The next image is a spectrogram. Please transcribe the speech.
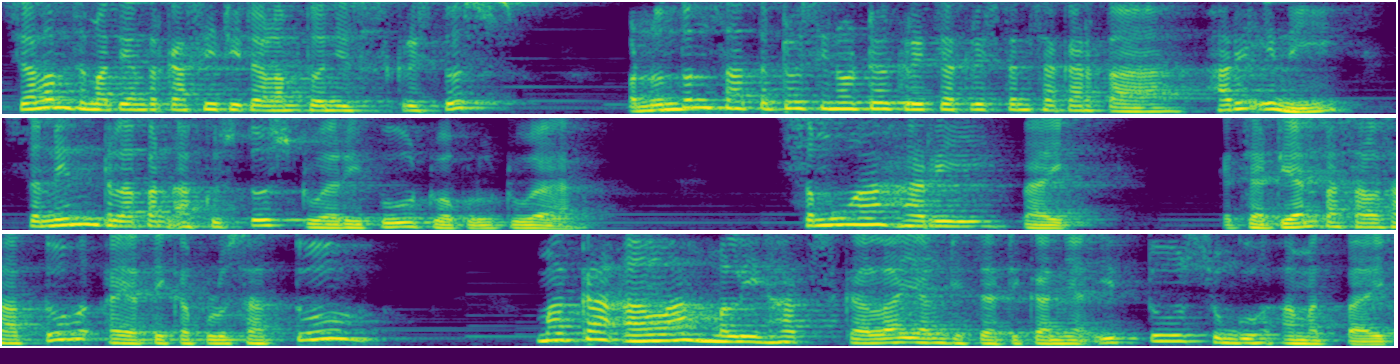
Shalom jemaat yang terkasih di dalam Tuhan Yesus Kristus. Penuntun saat teduh Sinode Gereja Kristen Jakarta hari ini, Senin 8 Agustus 2022. Semua hari baik. Kejadian pasal 1 ayat 31 Maka Allah melihat segala yang dijadikannya itu sungguh amat baik.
